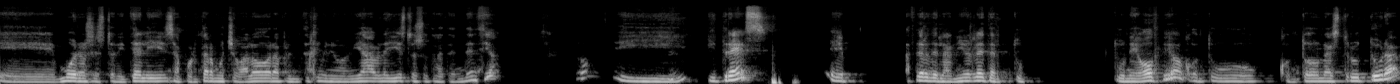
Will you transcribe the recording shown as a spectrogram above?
eh, buenos storytellings, aportar mucho valor, aprendizaje mínimo viable, y esto es otra tendencia. Y, tres, hacer de la newsletter tu tu negocio, con, tu, con toda una estructura.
